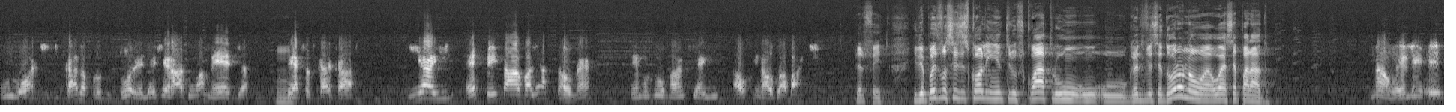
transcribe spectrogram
o lote cada produtor ele é gerado uma média hum. dessas carcaças. E aí é feita a avaliação, né? Temos o ranking aí ao final do abate. Perfeito. E depois vocês escolhem entre os quatro um, um, o grande vencedor ou não? Ou é separado? Não, ele, ele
